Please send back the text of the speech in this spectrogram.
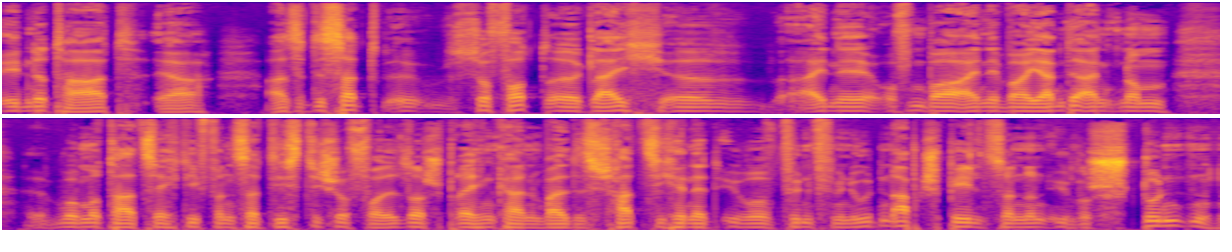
In der Tat, ja. Also das hat äh, sofort äh, gleich äh, eine offenbar eine Variante angenommen, wo man tatsächlich von sadistischer Folter sprechen kann, weil das hat sich ja nicht über fünf Minuten abgespielt, sondern über Stunden.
